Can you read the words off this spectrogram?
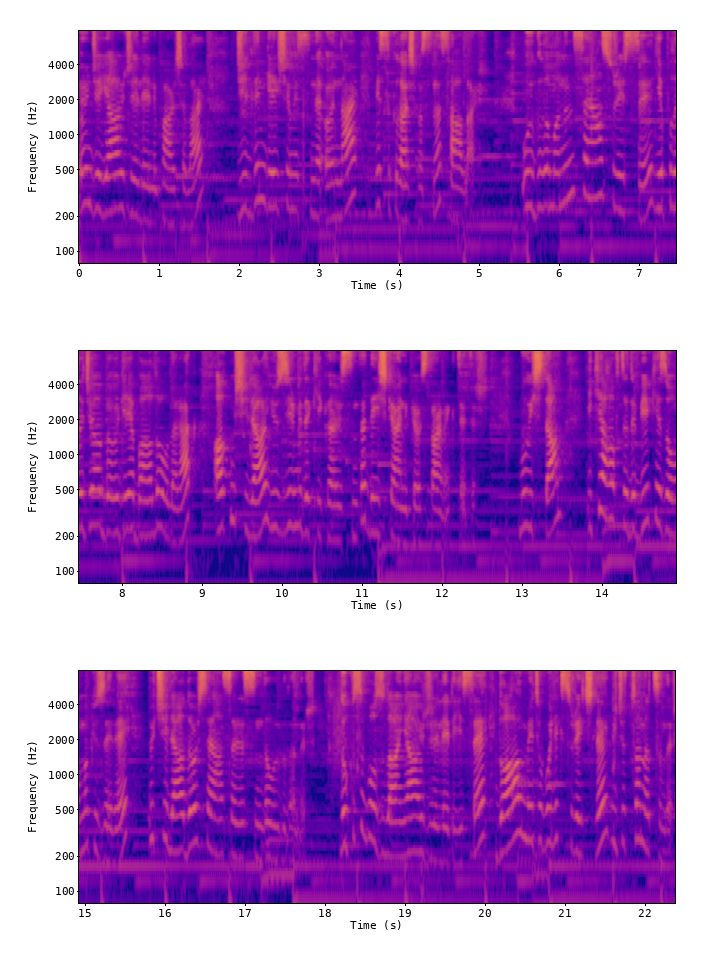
önce yağ hücrelerini parçalar, cildin gevşemesini önler ve sıkılaşmasını sağlar. Uygulamanın seans süresi yapılacağı bölgeye bağlı olarak 60 ila 120 dakika arasında değişkenlik göstermektedir. Bu işlem 2 haftada bir kez olmak üzere 3 ila 4 seans arasında uygulanır. Dokusu bozulan yağ hücreleri ise doğal metabolik süreçle vücuttan atılır.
